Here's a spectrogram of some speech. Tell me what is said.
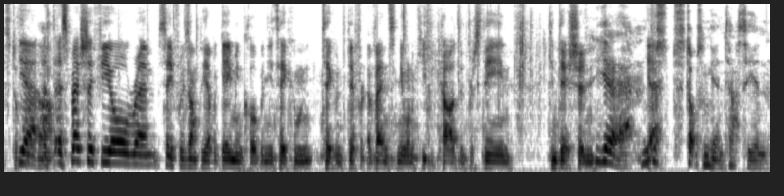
stuff Yeah, like especially if you're, um, say, for example, you have a gaming club and you take them take them to different events and you want to keep your cards in pristine condition. Yeah, Yeah. just stops them getting tatty and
